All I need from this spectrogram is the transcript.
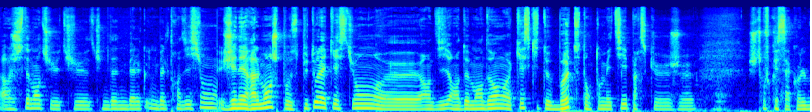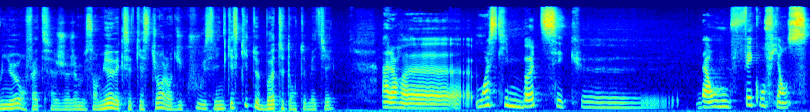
Alors justement, tu, tu, tu, me donnes une belle, une belle transition. Généralement, je pose plutôt la question en, en demandant qu'est-ce qui te botte dans ton métier? Parce que je, je trouve que ça colle mieux en fait. Je, me sens mieux avec cette question. Alors du coup, Céline, qu'est-ce qui te botte dans ton métier? Alors euh, moi, ce qui me botte, c'est que ben, on me fait confiance.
